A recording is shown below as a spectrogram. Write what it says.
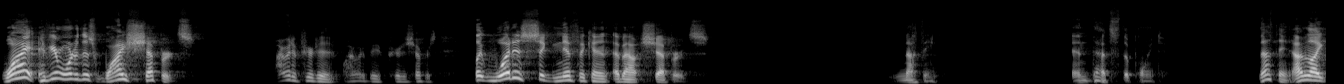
why, have you ever wondered this? Why shepherds? Why would it appear to, why would it appear to shepherds? Like, what is significant about shepherds? Nothing. And that's the point. Nothing. I'm like,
